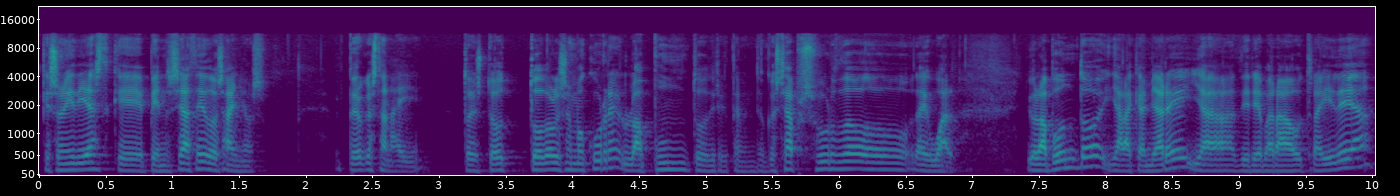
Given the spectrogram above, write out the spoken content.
que son ideas que pensé hace dos años pero que están ahí. Entonces todo, lo que se me ocurre lo apunto directamente, aunque sea absurdo, da igual. Yo lo apunto, ya la cambiaré, ya diré para otra idea,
